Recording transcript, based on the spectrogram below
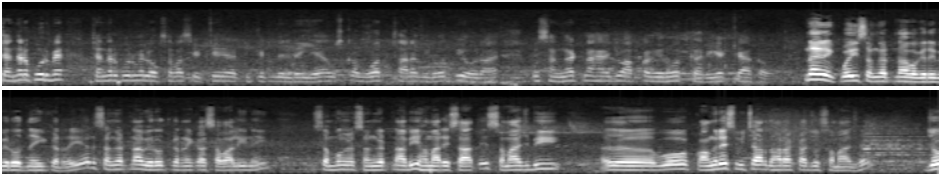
चंद्रपुर में चंद्रपुर में लोकसभा सीट के टिकट मिल रही है उसका बहुत सारा विरोध भी हो रहा है। वो संगठना है जो आपका विरोध कर रही है क्या कहो? नहीं नहीं कोई संगठना वगैरह विरोध नहीं कर रही है। और संगठना विरोध करने का सवाल ही नहीं। संगठना भी हमारे साथ है समाज भी वो कांग्रेस विचारधारा का जो समाज है जो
